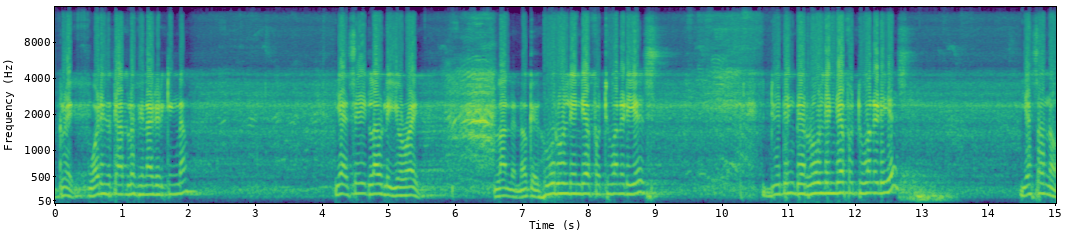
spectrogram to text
Great. What is the capital of United Kingdom? Yeah, say it loudly. You're right. London. Okay. Who ruled India for 200 years? Do you think they ruled India for 200 years? Yes or no?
